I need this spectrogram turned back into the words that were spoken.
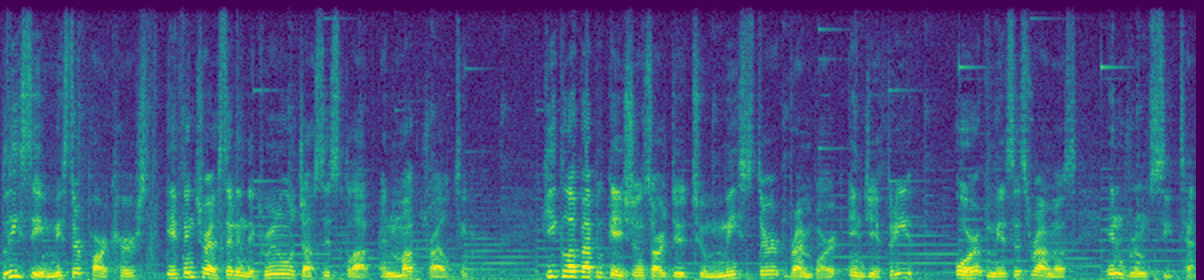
Please see Mr. Parkhurst if interested in the Criminal Justice Club and mock trial team. Key club applications are due to Mr. Bremborg in G3 or Mrs. Ramos in room C10.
